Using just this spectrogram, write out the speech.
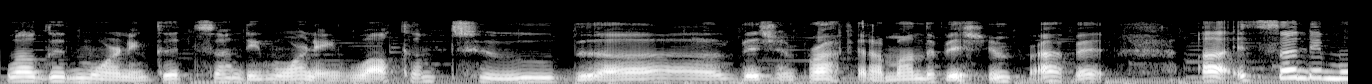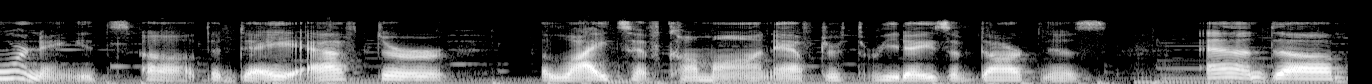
Well, good morning, good Sunday morning. Welcome to the Vision Prophet. I'm on the Vision Prophet. Uh, it's Sunday morning. It's uh, the day after the lights have come on, after three days of darkness. And uh,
